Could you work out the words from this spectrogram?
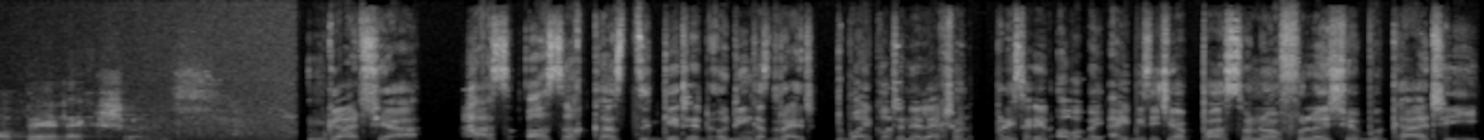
of the elections. Ngatia has also castigated Odinga's threat to boycott an election presided over by IEBC chairperson Wafula Chebukati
